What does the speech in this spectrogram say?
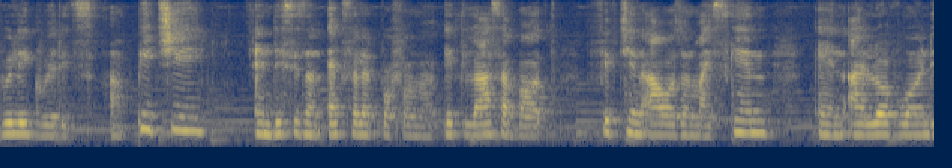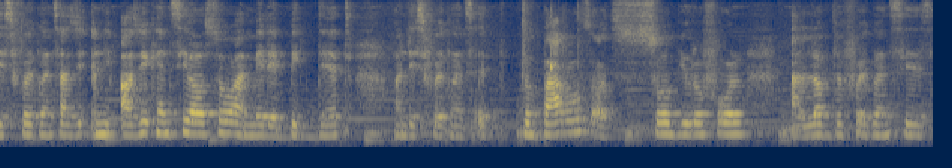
really great. It's uh, peachy and this is an excellent performer. It lasts about 15 hours on my skin and I love wearing this fragrance. As you, as you can see also I made a big dent on this fragrance. It, the bottles are so beautiful. I love the fragrances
